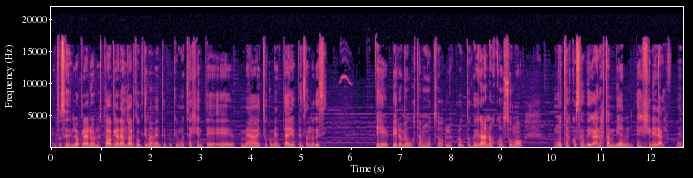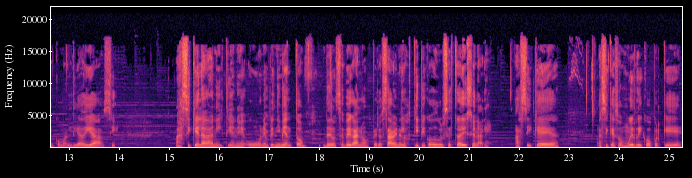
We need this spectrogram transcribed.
Entonces lo aclaro, lo he estado aclarando harto últimamente porque mucha gente eh, me ha hecho comentarios pensando que sí. Eh, pero me gustan mucho los productos veganos, consumo muchas cosas veganas también en general, en como el día a día, sí. Así que la Dani tiene un emprendimiento de dulces veganos, pero saben los típicos dulces tradicionales. Así que, así que son muy ricos porque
